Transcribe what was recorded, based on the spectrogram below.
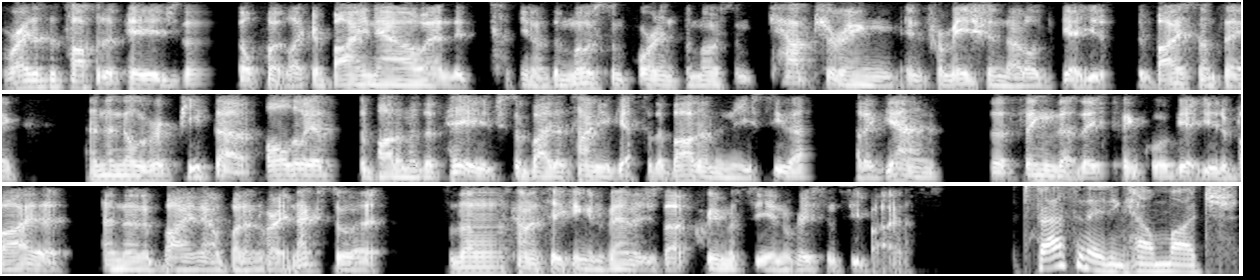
Right at the top of the page, they'll put like a buy now and the, you know, the most important, the most capturing information that'll get you to buy something. And then they'll repeat that all the way at the bottom of the page. So by the time you get to the bottom and you see that again, the thing that they think will get you to buy it and then a buy now button right next to it. So that's kind of taking advantage of that primacy and recency bias. It's fascinating how much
